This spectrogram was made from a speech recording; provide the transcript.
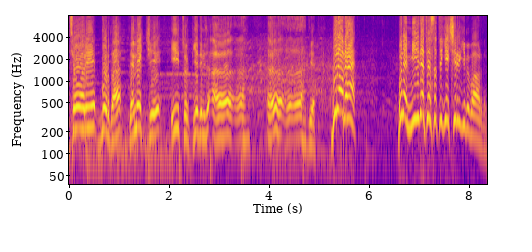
Teori burada. Demek ki iyi turp yediniz "Aa, aa, aa" diye. Bu ne be? Bu ne? Mide fesatı geçirir gibi bağırdın.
